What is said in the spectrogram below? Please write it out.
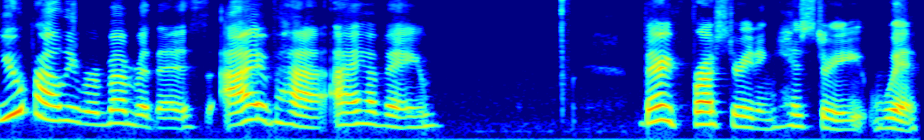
you probably remember this. I have had I have a very frustrating history with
